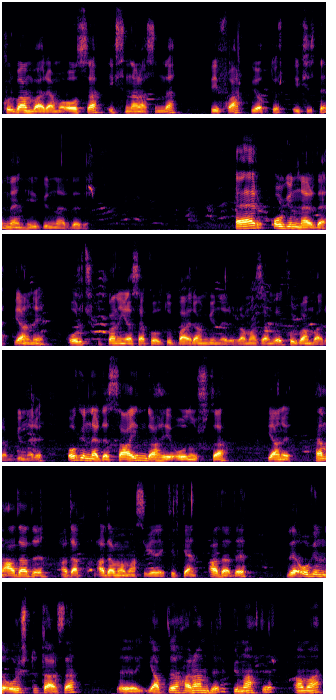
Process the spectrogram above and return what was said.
Kurban Bayramı olsa ikisinin arasında bir fark yoktur. İkisi de menhi günlerdedir. Eğer o günlerde yani oruç tutmanın yasak olduğu bayram günleri, Ramazan ve Kurban Bayramı günleri o günlerde saim dahi olursa yani hem adadı, adak, adamaması gerekirken adadı ve o gün de oruç tutarsa e, yaptığı haramdır, günahtır ama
